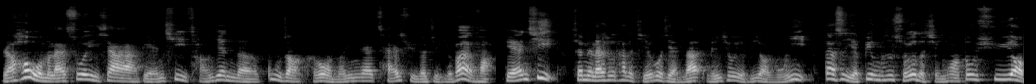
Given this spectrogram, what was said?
然后我们来说一下，点烟器常见的故障和我们应该采取的解决办法。点烟器相对来说它的结构简单，维修也比较容易，但是也并不是所有的情况都需要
